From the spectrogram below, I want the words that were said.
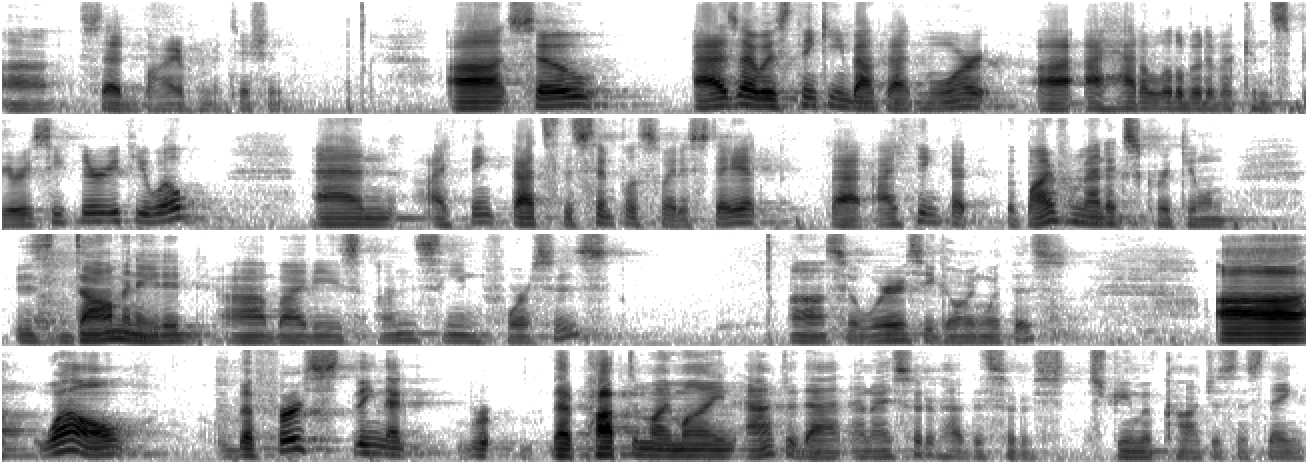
uh, said bioinformatician. Uh, so as I was thinking about that more, I had a little bit of a conspiracy theory, if you will, and I think that's the simplest way to say it, that I think that the bioinformatics curriculum is dominated uh, by these unseen forces uh, so where is he going with this? Uh, well, the first thing that, that popped in my mind after that, and I sort of had this sort of stream of consciousness thing,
